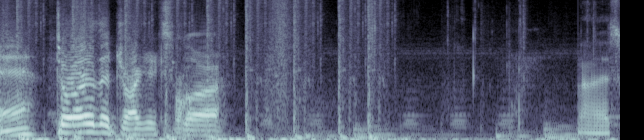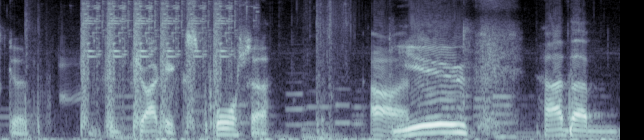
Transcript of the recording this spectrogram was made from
Eh? Dora the Drug Explorer. No, that's good. Drug exporter. Oh, You are the.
